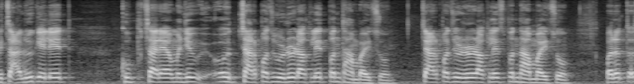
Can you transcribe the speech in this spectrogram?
मी चालू केलेत. खूप साऱ्या म्हणजे चार पाच व्हिडिओ टाकलेत पण थांबायचो. चार पाच व्हिडिओ टाकलेत पण थांबायचो. परत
